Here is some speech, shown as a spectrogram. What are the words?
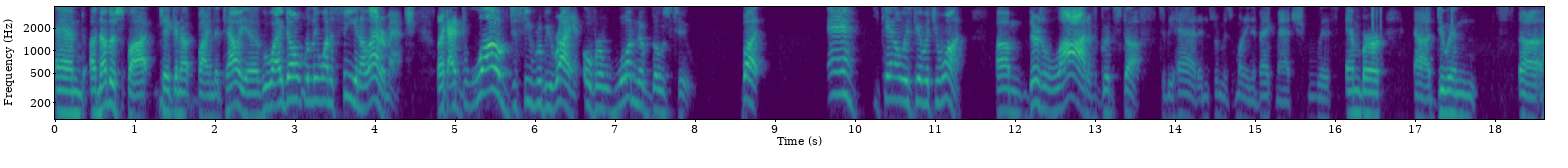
and another spot taken up by Natalya, who I don't really want to see in a ladder match. Like I'd love to see Ruby Riott over one of those two, but eh, you can't always get what you want. Um, there's a lot of good stuff to be had in this Money in the Bank match with Ember uh, doing uh,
